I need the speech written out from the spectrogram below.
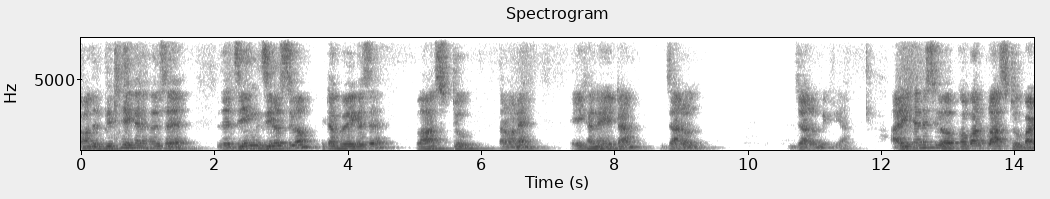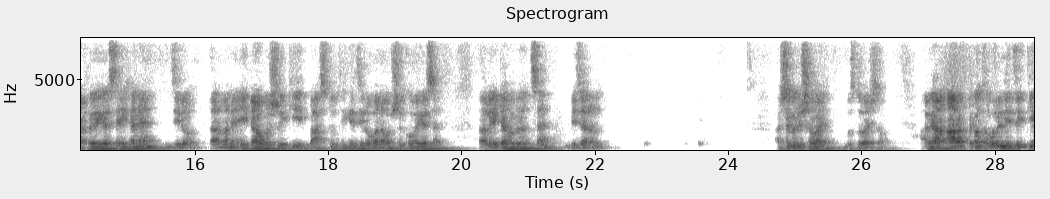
আমাদের বৃদ্ধি এখানে হয়েছে যে জিঙ্ক জিরো ছিল, এটা হয়ে গেছে প্লাস টু তার মানে এইখানে এটা জারণ জারণ বিক্রিয়া। আর এখানে ছিল কপার প্লাস টু বাট হয়ে গেছে এখানে জিরো তার মানে এটা অবশ্যই কি প্লাস টু থেকে জিরো মানে অবশ্যই কমে গেছে। তাহলে এটা হবে হচ্ছে বিজারণ। আশা করি সবাই বুঝতে পারছ। আমি আর একটা কথা বলিনি যে কে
